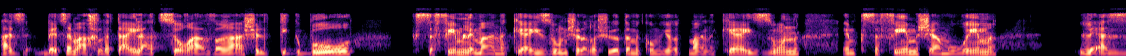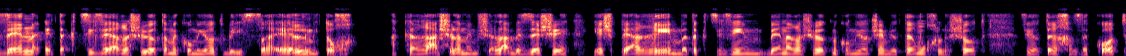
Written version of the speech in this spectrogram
אז בעצם ההחלטה היא לעצור העברה של תגבור כספים למענקי האיזון של הרשויות המקומיות. מענקי האיזון הם כספים שאמורים לאזן את תקציבי הרשויות המקומיות בישראל, מתוך הכרה של הממשלה בזה שיש פערים בתקציבים בין הרשויות מקומיות שהן יותר מוחלשות ויותר חזקות,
